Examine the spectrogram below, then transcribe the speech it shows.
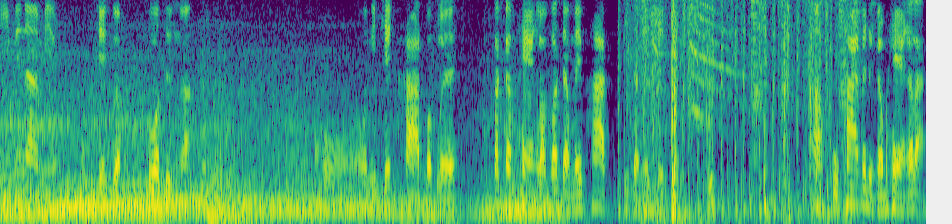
นี้ไม่น่ามีผมเช็คแบบทั่วถึงอะโอ้โหวันนี้เช็คขาดบอกเลยถ้ากำแพงเราก็จะไม่พลาดที่จะไม่เช็คอุ๊ยอะกูพลาดไปถึงกำแพงแล้วล่ะ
